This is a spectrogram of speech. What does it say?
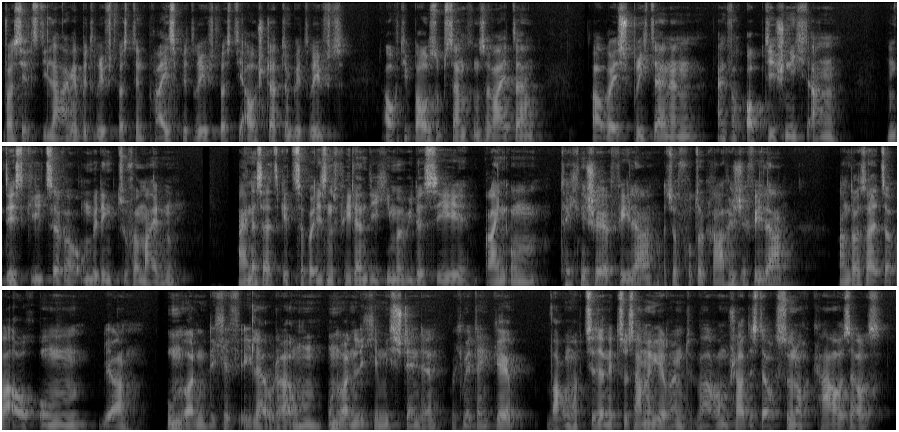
was jetzt die Lage betrifft, was den Preis betrifft, was die Ausstattung betrifft, auch die Bausubstanz und so weiter, aber es spricht einen einfach optisch nicht an. Und das gilt es einfach unbedingt zu vermeiden. Einerseits geht es da bei diesen Fehlern, die ich immer wieder sehe, rein um technische Fehler, also fotografische Fehler, Andererseits aber auch um ja, unordentliche Fehler oder um unordentliche Missstände, wo ich mir denke, warum habt ihr da nicht zusammengeräumt? Warum schaut es da auch so noch Chaos aus?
